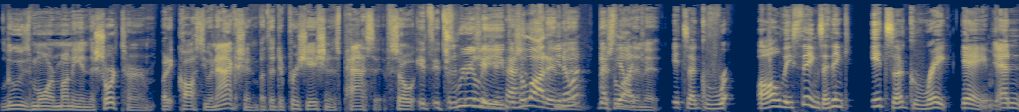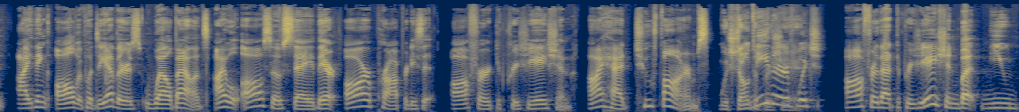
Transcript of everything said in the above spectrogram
lose more money in the short term, but it costs you an action. But the depreciation is passive, so it's it's really there's a lot in you know the- what? There's a lot like in it. It's a gr- all these things. I think it's a great game, Yeah. and I think all of it put together is well balanced. I will also say there are properties that offer depreciation. I had two farms, Which don't neither of which offer that depreciation, but you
